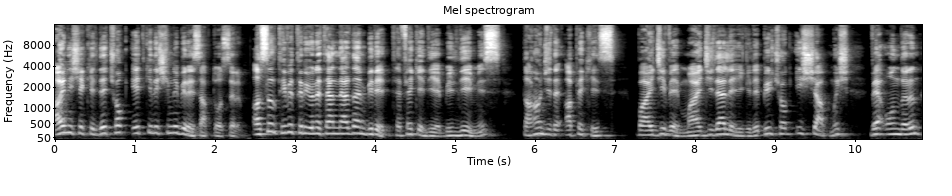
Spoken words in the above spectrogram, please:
Aynı şekilde çok etkileşimli bir hesap dostlarım. Asıl Twitter'ı yönetenlerden biri Tefeke diye bildiğimiz daha önce de Apekis, Bayci ve Maycilerle ilgili birçok iş yapmış ve onların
